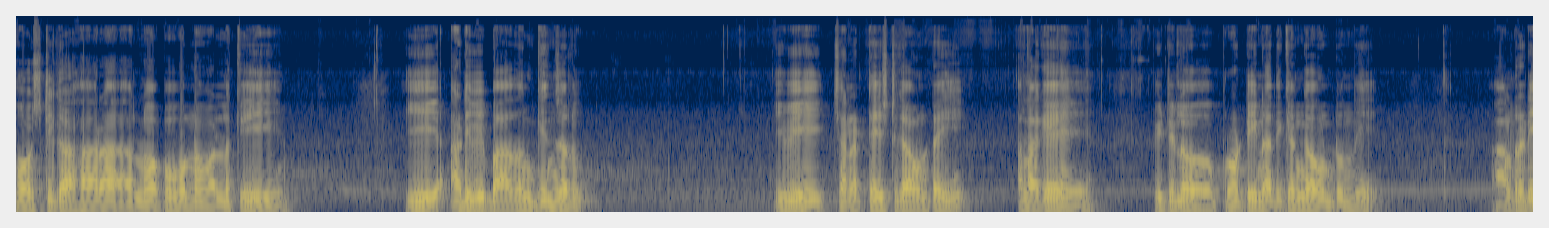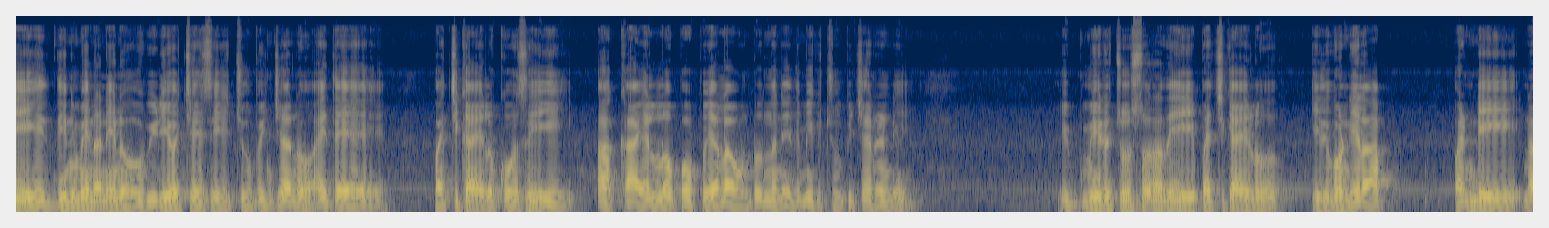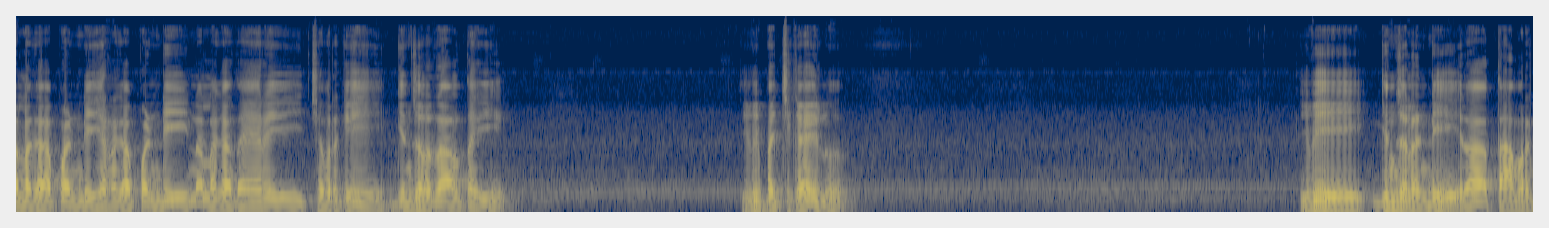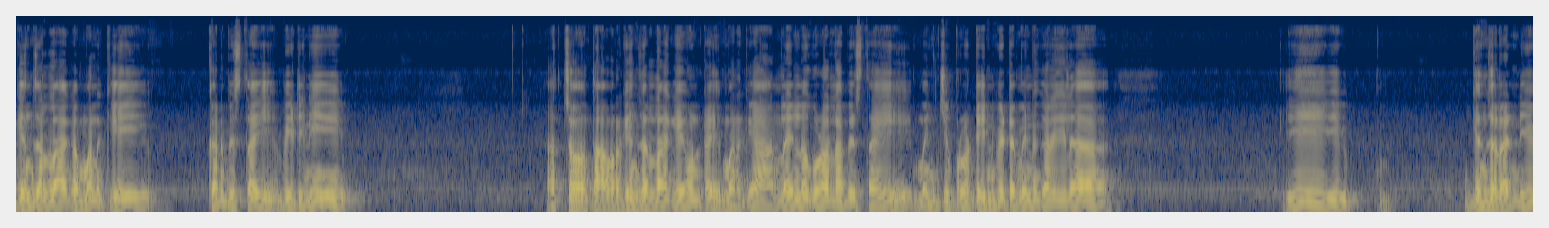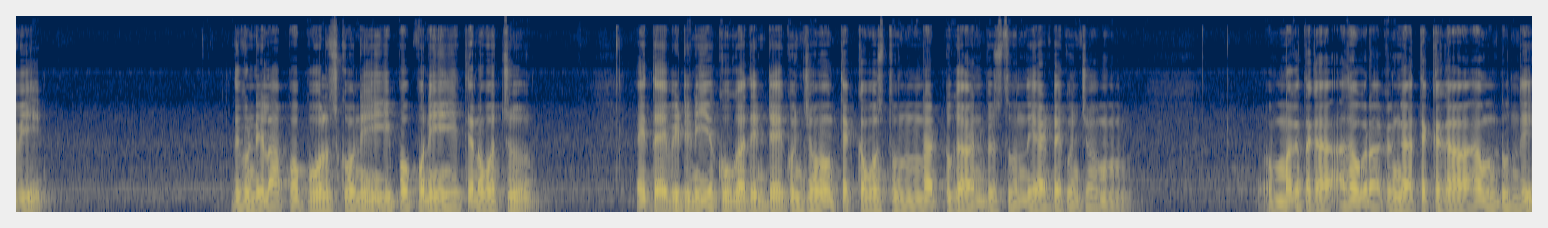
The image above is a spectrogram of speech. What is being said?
పౌష్టికాహార లోపం ఉన్న వాళ్ళకి ఈ అడవి బాదం గింజలు ఇవి చాలా టేస్ట్గా ఉంటాయి. అలాగే వీటిలో ప్రోటీన్ అధికంగా ఉంటుంది. ఆల్రెడీ దీని మీద నేను వీడియో చేసి చూపించాను. అయితే పచ్చికాయలు కోసి ఆ కాయల్లో పప్పు ఎలా ఉంటుందనేది మీకు చూపించానండి. ఇప్ మీరు చూస్తున్నది పచ్చికాయలు. ఇదిగోండి ఇలా పండి నల్లగా పండి ఎర్రగా పండి నల్లగా తయారై చివరికి గింజలు రాలుతాయి. ఇవి పచ్చికాయలు. ఇవి గింజలండి. ఇలా తామర గింజల్లాగా మనకి కనిపిస్తాయి. వీటిని అచ్చం తామర గింజల్లాగే ఉంటాయి. మనకి ఆన్లైన్లో కూడా లభిస్తాయి. మంచి ప్రోటీన్ విటమిన్ కలిగిన ఈ గింజలండి ఇవి. ఇదిగోండి ఇలా పప్పు వలుసుకొని ఈ పప్పుని తినవచ్చు. అయితే వీటిని ఎక్కువగా తింటే కొంచెం తెక్క వస్తున్నట్టుగా అనిపిస్తుంది. అంటే కొంచెం మగతగా అది ఒక రకంగా తెక్కగా ఉంటుంది.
